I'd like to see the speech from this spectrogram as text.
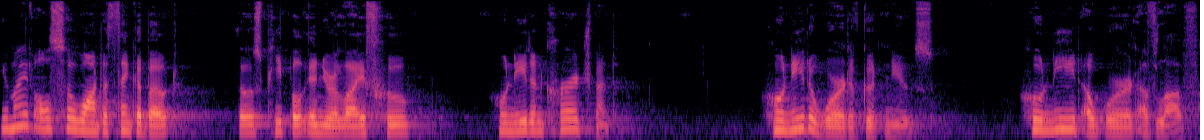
You might also want to think about those people in your life who, who need encouragement, who need a word of good news, who need a word of love.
